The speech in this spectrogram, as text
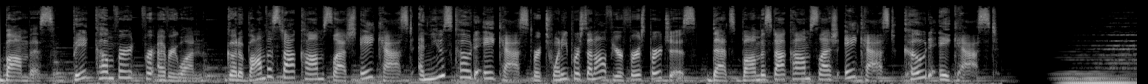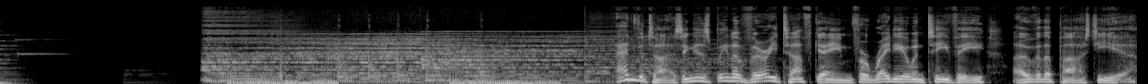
Bombas. Big comfort for everyone. Go to bombas.com slash ACAST and use code ACAST for 20% off your first purchase. That's bombas.com slash ACAST. Code ACAST. Advertising has been a very tough game for radio and TV over the past year.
